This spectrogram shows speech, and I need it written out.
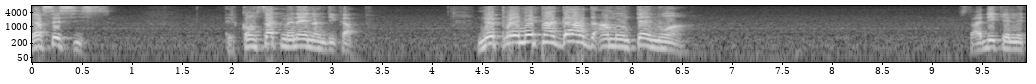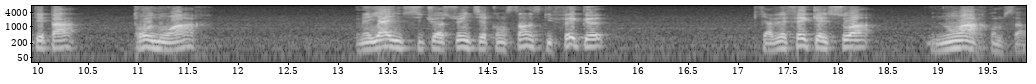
Verset 6. Elle constate maintenant un handicap. Ne prenez pas garde à mon teint noir. C'est-à-dire qu'elle n'était pas trop noire. Mais il y a une situation, une circonstance qui fait que qui avait fait qu'elle soit noire comme ça.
